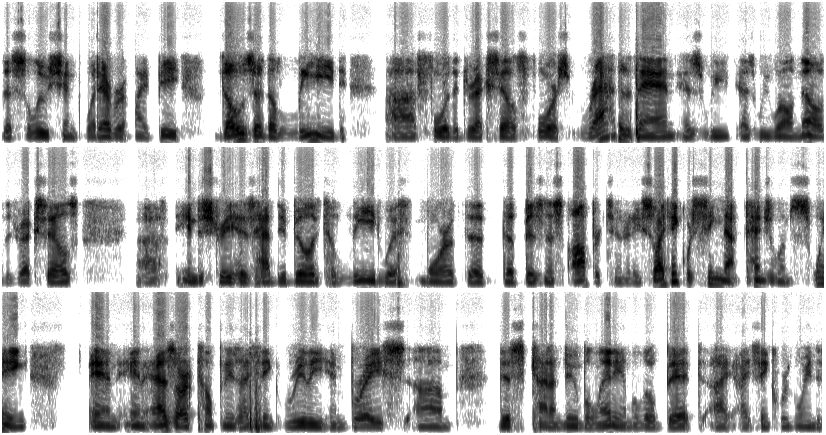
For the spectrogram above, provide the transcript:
the solution, whatever it might be. Those are the lead uh, for the direct sales force, rather than, as we as we well know, the direct sales uh, industry has had the ability to lead with more of the the business opportunity. So I think we're seeing that pendulum swing, and and as our companies, I think, really embrace um, this kind of new millennium a little bit, I, I think we're going to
